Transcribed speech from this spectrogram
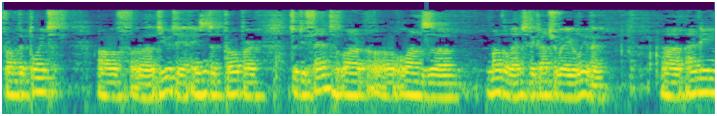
from the point of uh, duty, isn't it proper to defend one, one's motherland, the country where you live in? I mean,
